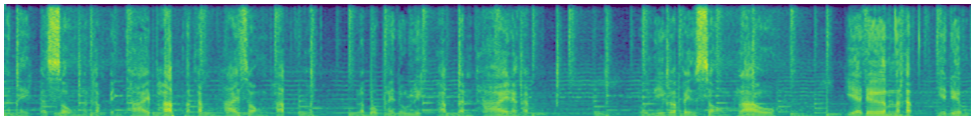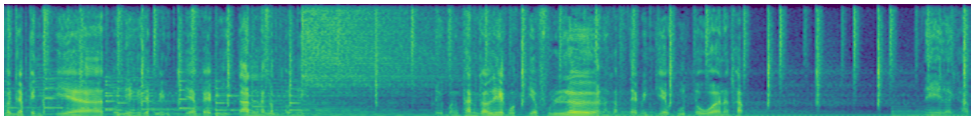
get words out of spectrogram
อเนกประสงค์นะครับ เป็นท้ายพับนะครับ ท้าย 2 พับนะครับ ระบบไฮดรอลิกพับด้านท้ายนะครับ ตัวนี้ก็เป็น 2 เพลาเกียร์เดิมนะครับ เกียร์เดิมก็จะเป็นเกียร์ตัวนี้ก็จะเป็นเกียร์แบบอีตันนะครับตัวนี้ อบางท่านก็เรียกว่าเกียร์ฟูลเลอร์นะครับ แต่เป็นเกียร์คู่ตัวนะครับ นี่เลยครับ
